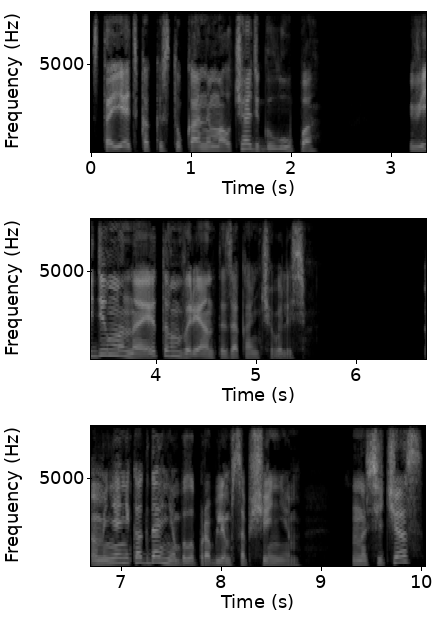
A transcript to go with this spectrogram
Стоять как истукан и молчать глупо. Видимо, на этом варианты заканчивались. У меня никогда не было проблем с общением, но сейчас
